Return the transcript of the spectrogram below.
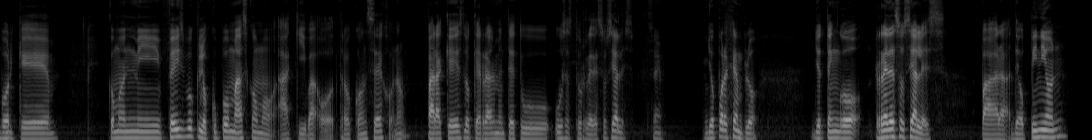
Porque como en mi Facebook lo ocupo más como aquí va otro consejo, ¿no? Para qué es lo que realmente tú usas tus redes sociales. Sí. Yo, por ejemplo, yo tengo redes sociales para de opinión,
